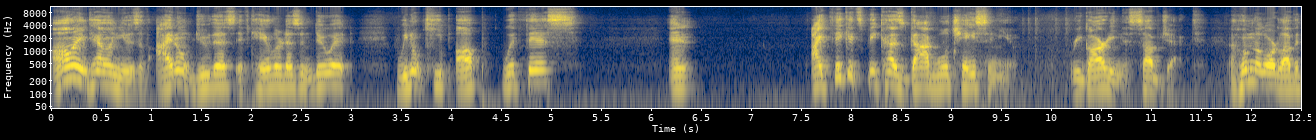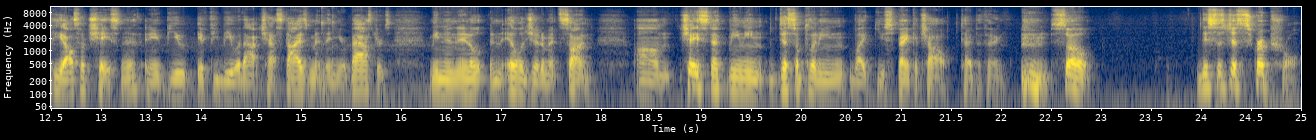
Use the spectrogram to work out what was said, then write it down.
All I'm telling you is if I don't do this, if Taylor doesn't do it, we don't keep up with this. And I think it's because God will chasten you regarding this subject. Whom the Lord loveth, he also chasteneth, and if you, if you be without chastisement, then you're bastards, meaning an, Ill, an illegitimate son. Um, chasteneth meaning disciplining, like you spank a child type of thing. so, this is just scriptural.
